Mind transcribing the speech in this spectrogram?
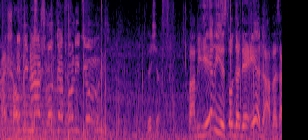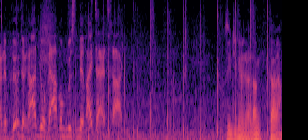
freischaufeln müsste... runter, Vollidiot! Sicher. Barbieri ist unter der Erde, aber seine blöde Radiowerbung müssen wir weiter ertragen. Wo sind die denn da lang? Da lang.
